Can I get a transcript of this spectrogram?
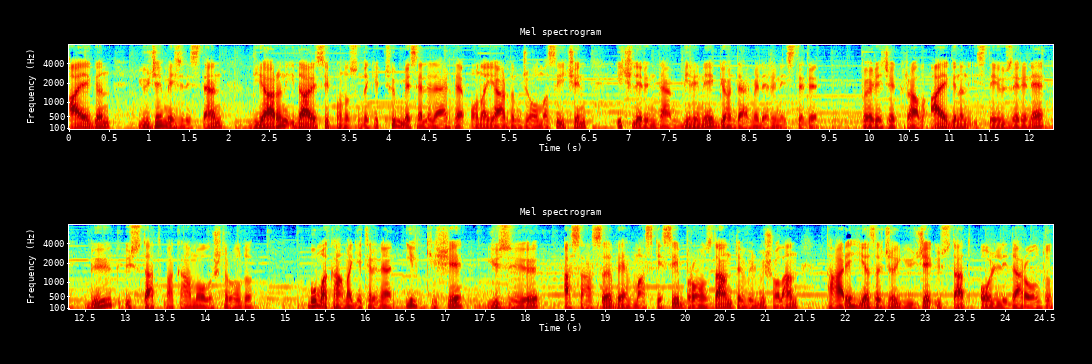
Aegon, Yüce Meclis'ten diyarın idaresi konusundaki tüm meselelerde ona yardımcı olması için içlerinden birini göndermelerini istedi. Böylece Kral Aegon'un isteği üzerine büyük üstad makamı oluşturuldu. Bu makama getirilen ilk kişi yüzüğü, asası ve maskesi bronzdan dövülmüş olan tarih yazıcı Yüce Üstad Ollidar oldu.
